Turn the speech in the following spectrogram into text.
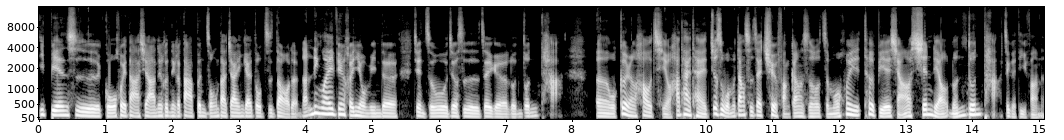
一边是国会大厦，那个那个大笨钟，大家应该都知道的。那另外一边很有名的建筑物就是这个伦敦塔。呃，我个人好奇哦，哈太太，就是我们当时在确访刚的时候，怎么会特别想要先聊伦敦塔这个地方呢？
